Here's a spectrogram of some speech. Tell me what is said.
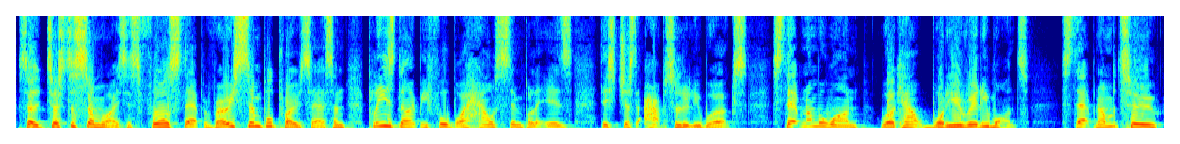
So just to summarize this four step, very simple process, and please don't be fooled by how simple it is. This just absolutely works. Step number one, work out what do you really want. Step number two,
